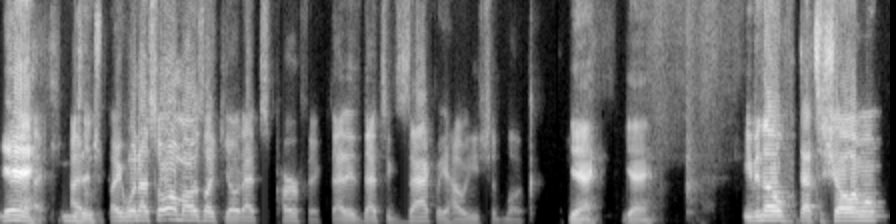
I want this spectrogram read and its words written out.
Yeah, I- he was I- interesting. like when I saw him, I was like, "Yo, that's perfect. That is that's exactly how he should look." yeah, yeah. Even though that's a show I won't,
